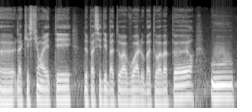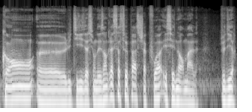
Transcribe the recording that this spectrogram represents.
euh, la question a été de passer des bateaux à voile aux bateaux à vapeur ou quand euh, l'utilisation des engrais, ça se passe chaque fois et c'est normal. Je veux dire,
